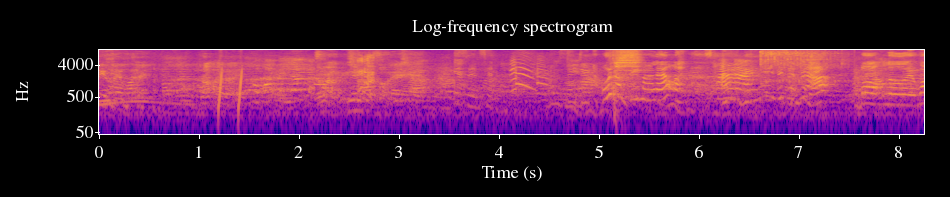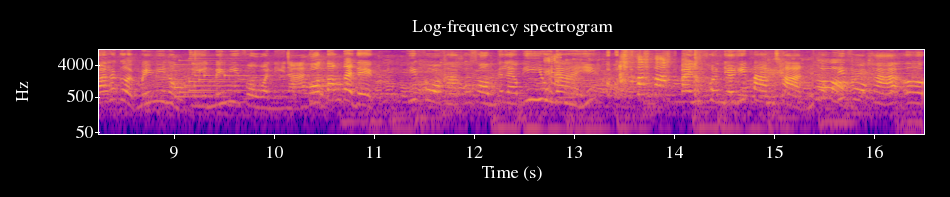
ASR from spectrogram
คนไปอยู่ไหนวะเพราะว่าเป็นเรื่องของเล่นกับแฟนเซ็นเซ็นหนมจีนอุ้ยหนมจีนมาแล้วอะใช่ไงพี่เซ็นไปละบอกเลยว่าถ้าเกิดไม่มีหนมจีนไม่มีโฟวันนี้นะเพราะตั้งแต่เด็กพี่โฟคะเขาซ้อมกันแล้วพี่อยู่ไหน เป็นคนเดียวที่ตามฉันพี่โฟคะเออ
